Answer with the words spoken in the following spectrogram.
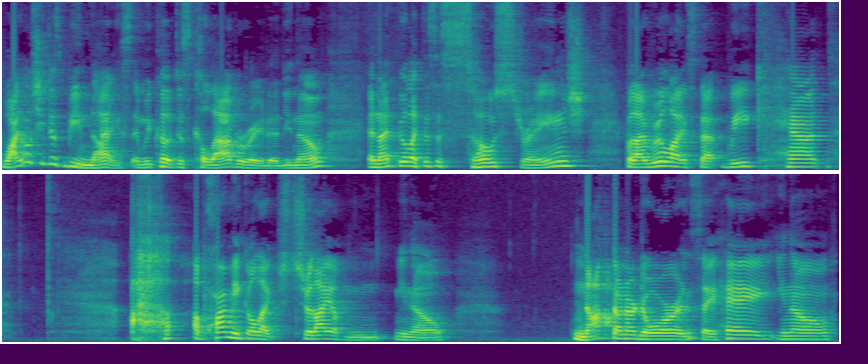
why don't she just be nice? And we could have just collaborated, you know? And I feel like this is so strange. But I realized that we can't. A part of me go like, should I have, you know, knocked on our door and say, hey, you know,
